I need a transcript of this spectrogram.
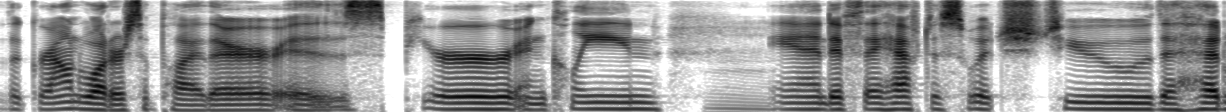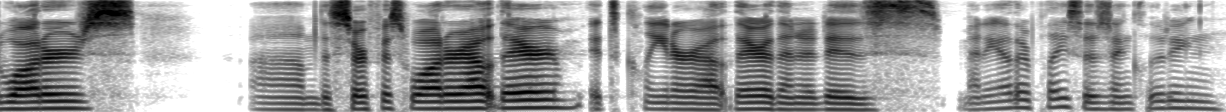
the groundwater supply there is pure and clean. And if they have to switch to the headwaters, um, the surface water out there, it's cleaner out there than it is many other places, including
